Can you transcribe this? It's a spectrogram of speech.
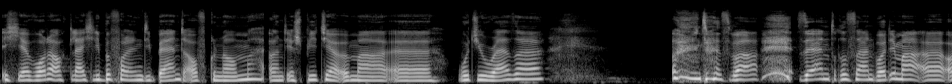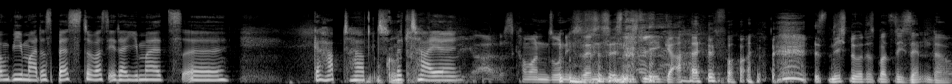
Ich äh, wurde auch gleich liebevoll in die Band aufgenommen und ihr spielt ja immer äh, Would You Rather. Und das war sehr interessant. Wollt ihr mal äh, irgendwie mal das Beste, was ihr da jemals äh, gehabt habt, Gott. mitteilen? Ja, das kann man so nicht Das ist senden. nicht legal. vor allem. ist nicht nur, dass man es nicht senden darf.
